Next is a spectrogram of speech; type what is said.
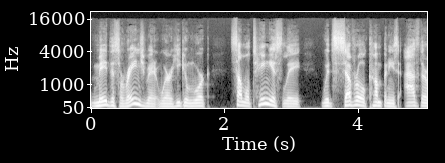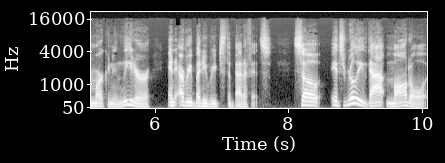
made this arrangement where he can work simultaneously with several companies as their marketing leader, and everybody reaps the benefits. So it's really that model.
